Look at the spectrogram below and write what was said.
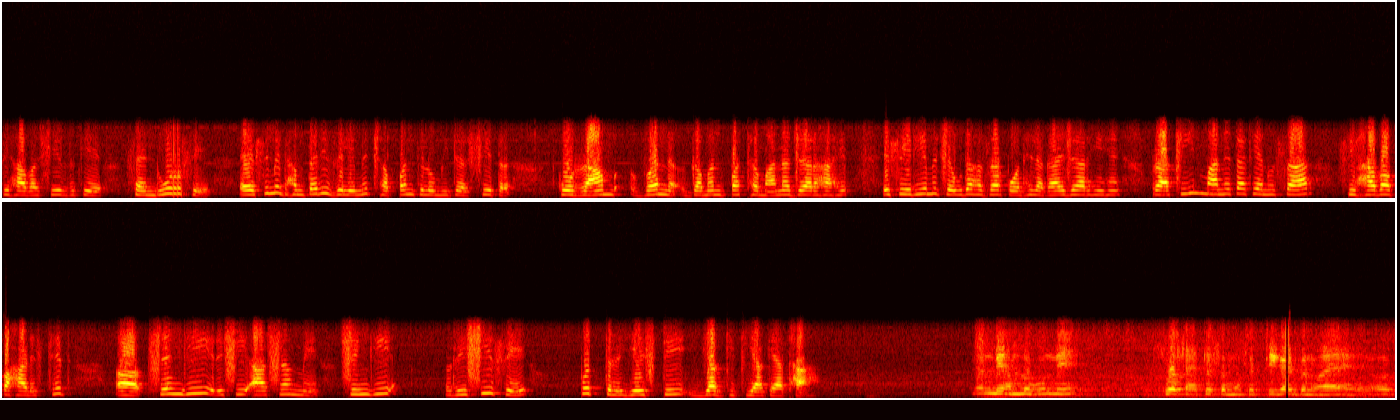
सिहावा क्षेत्र के सेंडूर से। ऐसे में धमतरी ज़िले में छप्पन किलोमीटर क्षेत्र को राम वन गमन पथ माना जा रहा है। इस एरिया में चौदह हज़ार पौधे लगाए जा रहे हैं। प्राचीन मान्यता के अनुसार सिहावा पहाड़ स्थित श्रृंगी ऋषि आश्रम में श्रृंगी ऋषि से पुत्र येष्टि यज्ञ किया गया था। में हम लोगों ने स्व सहायता समूह से ट्री गार्ड बनवाया है और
